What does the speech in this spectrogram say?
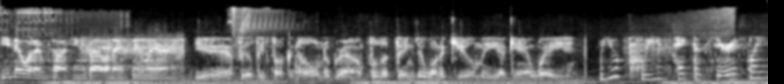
You know what I'm talking about when I say lair. Yeah, filthy fucking hole in the ground full of things that want to kill me. I can't wait. Will you please take this seriously?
